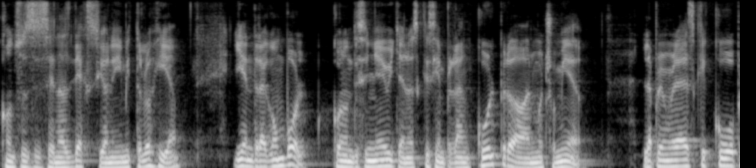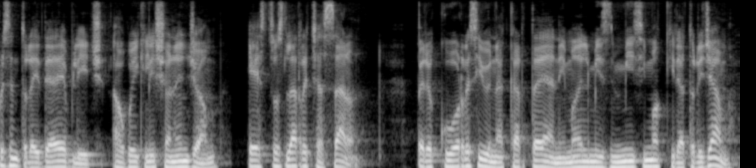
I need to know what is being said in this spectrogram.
con sus escenas de acción y mitología, y en Dragon Ball, con un diseño de villanos que siempre eran cool pero daban mucho miedo. La primera vez que Kubo presentó la idea de Bleach a Weekly Shonen Jump, estos la rechazaron, pero Kubo recibió una carta de ánimo del mismísimo Akira Toriyama,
